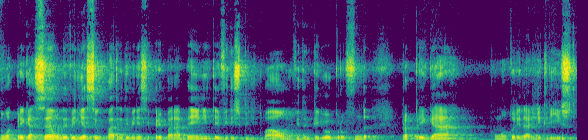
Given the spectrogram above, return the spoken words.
Numa pregação, deveria ser o padre deveria se preparar bem e ter vida espiritual, uma vida interior profunda para pregar com a autoridade de Cristo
